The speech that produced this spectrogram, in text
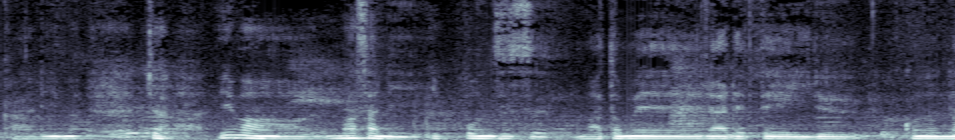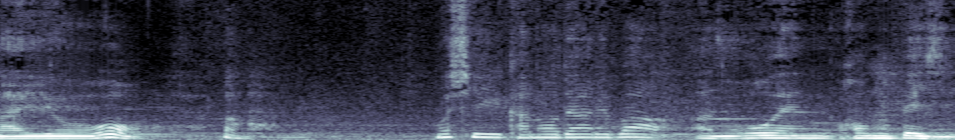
かりまじゃあ今まさに一本ずつまとめられているこの内容を、まあ、もし可能であればあの応援ホームページ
